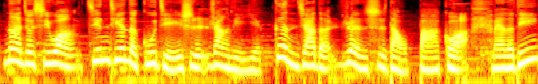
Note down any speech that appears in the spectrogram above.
那就希望今天的姑姐仪式让让你也更加的认识到。八卦，Melody。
